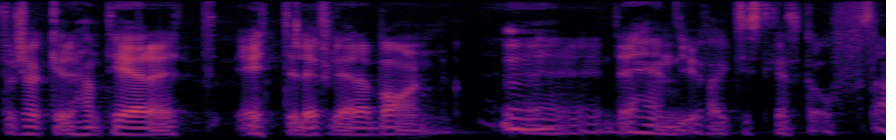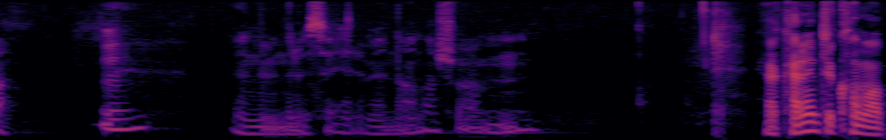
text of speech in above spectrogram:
försöker hantera ett, ett eller flera barn. Mm. Eh, det händer ju faktiskt ganska ofta, Mm. nu när du säger det, men annars så, mm. Jag kan inte komma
